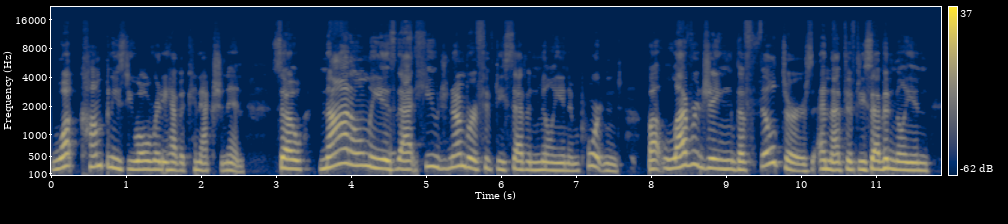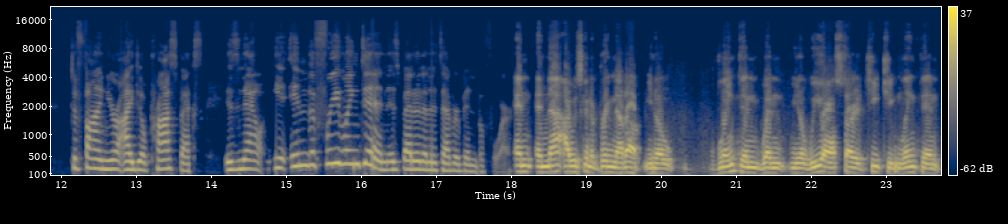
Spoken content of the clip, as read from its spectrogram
what companies do you already have a connection in. So not only is that huge number of 57 million important but leveraging the filters and that 57 million to find your ideal prospects is now in the free LinkedIn is better than it's ever been before. and and that I was going to bring that up. You know, LinkedIn when you know we all started teaching LinkedIn,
